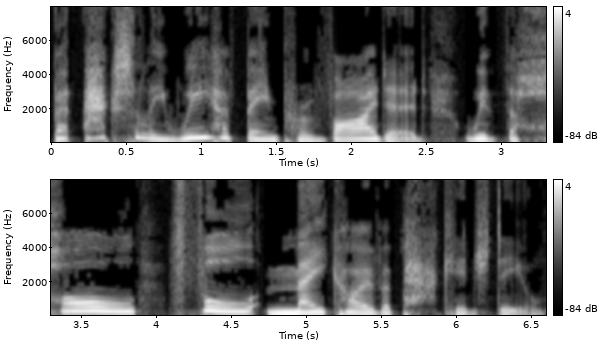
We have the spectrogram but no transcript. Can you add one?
but actually we have been provided with the whole full makeover package deal.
